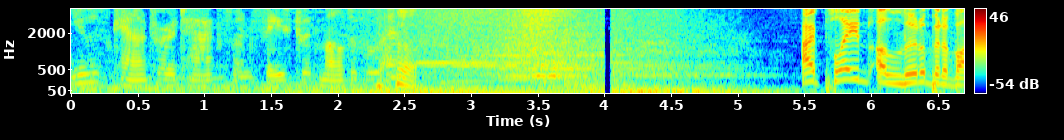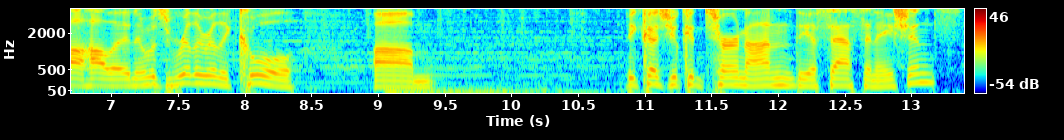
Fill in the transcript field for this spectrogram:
Use counterattacks when faced with multiple enemies. I played a little bit of Valhalla and it was really, really cool. Um, because you can turn on the assassinations.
